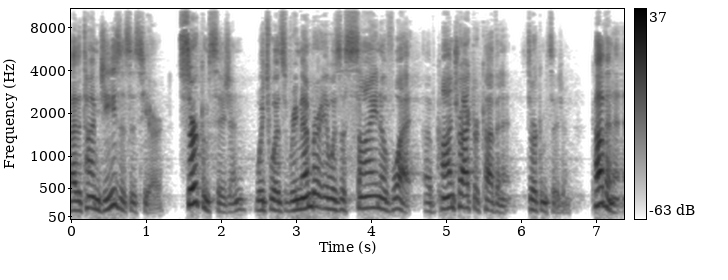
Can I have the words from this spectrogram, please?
by the time Jesus is here, circumcision, which was, remember, it was a sign of what? Of contract or covenant? Circumcision. Covenant.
